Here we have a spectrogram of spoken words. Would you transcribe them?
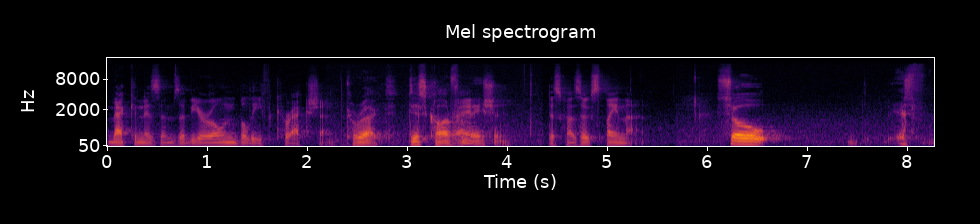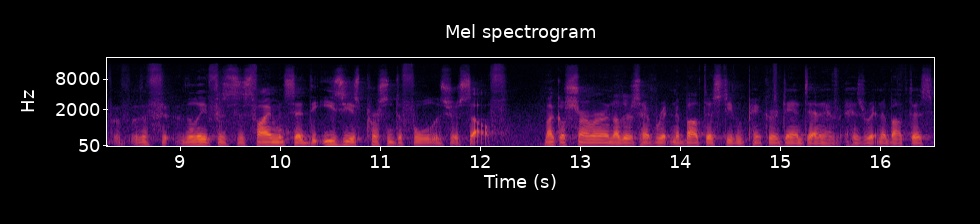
mechanisms of your own belief correction. Correct. Disconfirmation. Just so explain that. So, as the, the late physicist Feynman said, the easiest person to fool is yourself. Michael Shermer and others have written about this. Steven Pinker, Dan Dennett have, has written about this.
